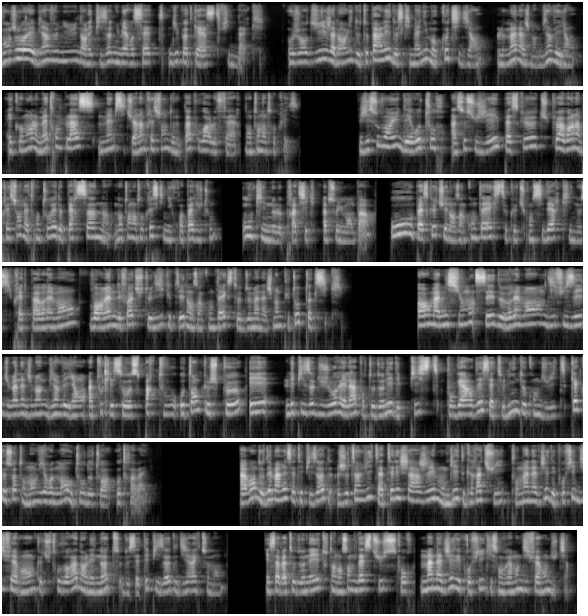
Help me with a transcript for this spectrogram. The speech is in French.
Bonjour et bienvenue dans l'épisode numéro 7 du podcast Feedback. Aujourd'hui, j'avais envie de te parler de ce qui m'anime au quotidien, le management bienveillant, et comment le mettre en place même si tu as l'impression de ne pas pouvoir le faire dans ton entreprise. J'ai souvent eu des retours à ce sujet parce que tu peux avoir l'impression d'être entouré de personnes dans ton entreprise qui n'y croient pas du tout, ou qui ne le pratiquent absolument pas, ou parce que tu es dans un contexte que tu considères qui ne s'y prête pas vraiment, voire même des fois tu te dis que tu es dans un contexte de management plutôt toxique. Or, ma mission, c'est de vraiment diffuser du management bienveillant à toutes les sauces, partout, autant que je peux, et l'épisode du jour est là pour te donner des pistes pour garder cette ligne de conduite, quel que soit ton environnement autour de toi, au travail. Avant de démarrer cet épisode, je t'invite à télécharger mon guide gratuit pour manager des profils différents que tu trouveras dans les notes de cet épisode directement. Et ça va te donner tout un ensemble d'astuces pour manager des profils qui sont vraiment différents du tien.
